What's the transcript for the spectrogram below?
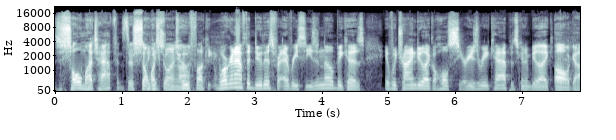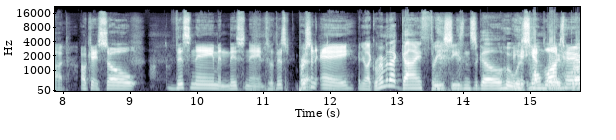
So much happens. There's so Like, much it's going too on. Fucking, we're gonna have to do this for every season though, because if we try and do like a whole series recap, it's gonna be like, oh God. okay, so this name and this name, so this person A, And you're like, remember that guy three seasons ago who was he had blonde Homeboy's hair,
